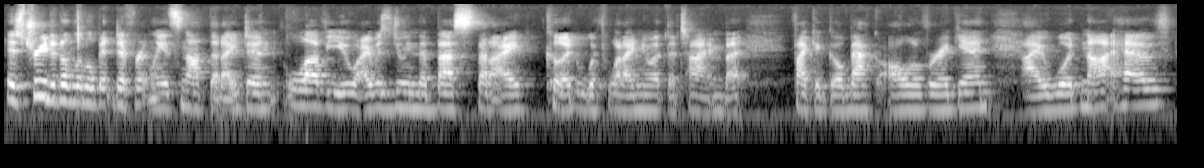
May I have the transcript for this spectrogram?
is treated a little bit differently. It's not that I didn't love you, I was doing the best that I could with what I knew at the time. But if I could go back all over again, I would not have.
